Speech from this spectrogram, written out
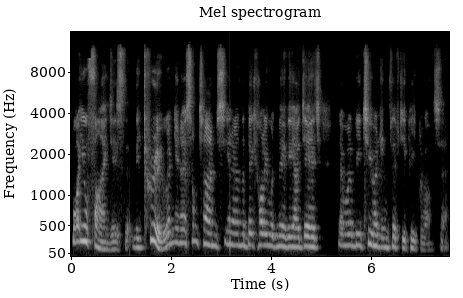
what you'll find is that the crew, and you know, sometimes, you know, in the big Hollywood movie I did, there will be 250 people on set.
